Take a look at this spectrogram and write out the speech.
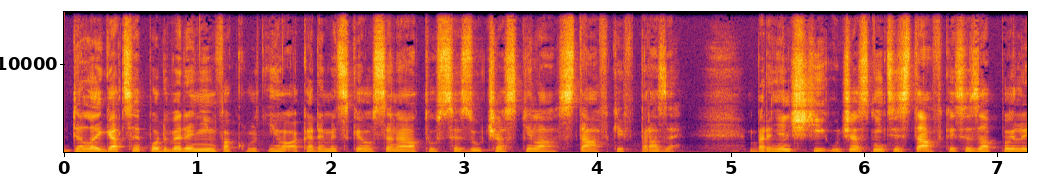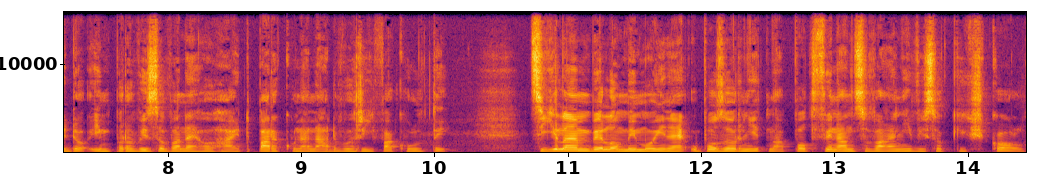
Delegace pod vedením Fakultního akademického senátu se zúčastnila stávky v Praze. Brněnští účastníci stávky se zapojili do improvizovaného Hyde Parku na nádvoří fakulty. Cílem bylo mimo jiné upozornit na podfinancování vysokých škol.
